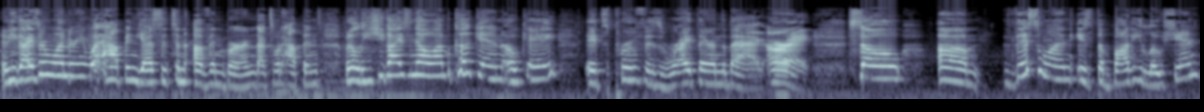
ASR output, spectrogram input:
If you guys are wondering what happened, yes, it's an oven burn. That's what happens. But at least you guys know I'm cooking, okay? Its proof is right there in the bag. All right. So, um, this one is the body lotion,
